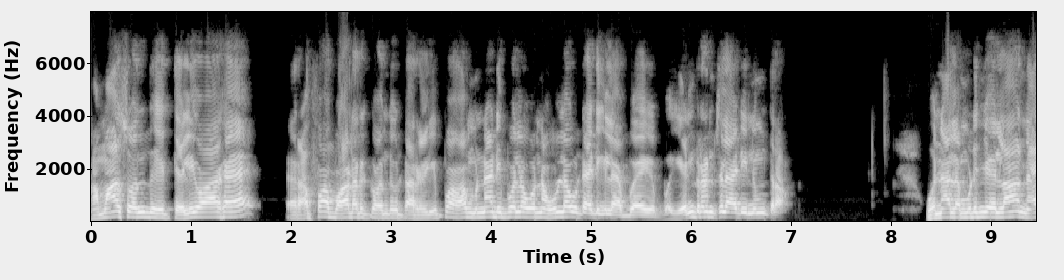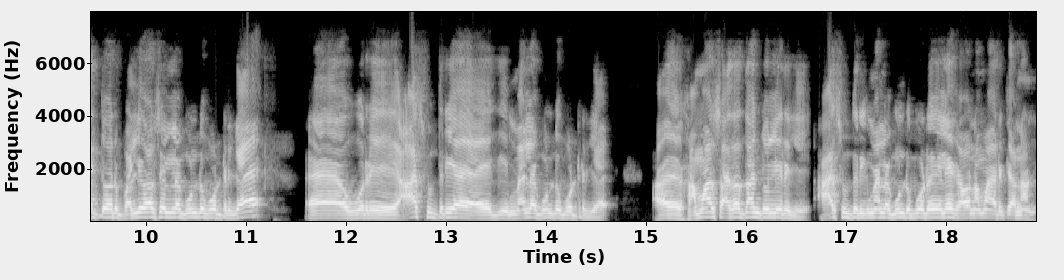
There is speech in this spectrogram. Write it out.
Hamas வந்து தெளிவாக ரஃபா பார்டருக்கு வந்து விட்டார்கள். இப்போ முன்னாடி போல் ஒன்றை உள்ளே விட்டு அடிக்கல. என்ட்ரன்ஸில் அடி நிமித்துறான் உன்னால் முடிஞ்சதெல்லாம் நேற்று ஒரு பள்ளிவாசலில் குண்டு போட்டிருக்க ஒரு ஆஸ்பத்திரியை மேலே குண்டு போட்டிருக்க அது ஹமாஸ் அதை தான் சொல்லியிருக்கு. ஆஸ்பத்திரிக்கு மேலே குண்டு போடுவதிலே கவனமாக இருக்கேன் நான்.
